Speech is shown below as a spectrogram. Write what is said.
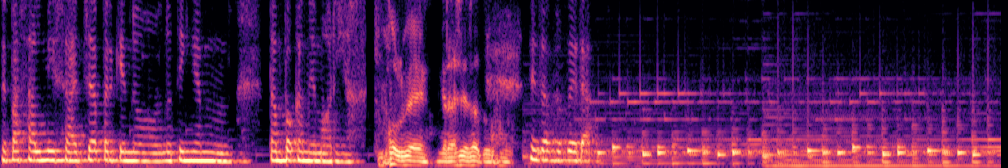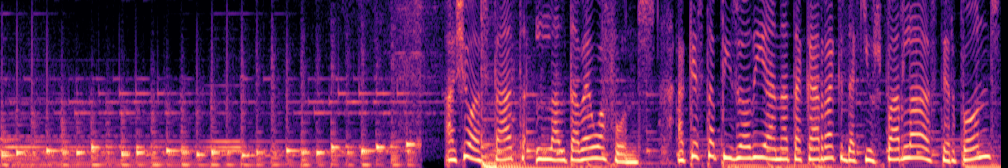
fer passar el missatge perquè no, no tinguem tan poca memòria. Molt bé, gràcies a tu. Fins la propera. Això ha estat l'Altaveu a fons. Aquest episodi ha anat a càrrec de qui us parla, Esther Pons,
